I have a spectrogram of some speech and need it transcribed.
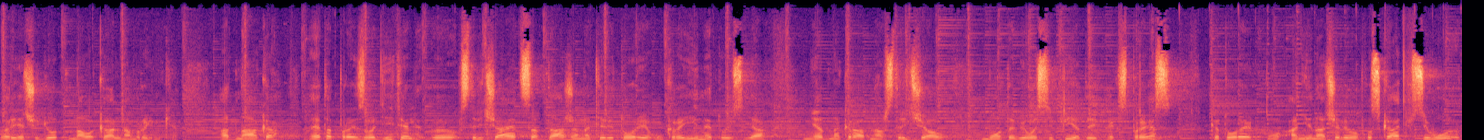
речь идет на локальном рынке. Однако этот производитель э, встречается даже на территории Украины, то есть я неоднократно встречал мотовелосипеды «Экспресс», которые ну, они начали выпускать всего,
